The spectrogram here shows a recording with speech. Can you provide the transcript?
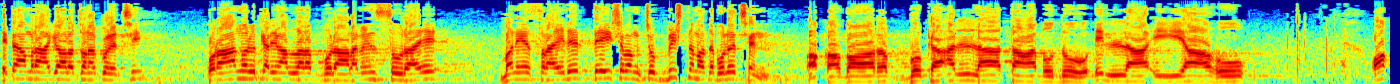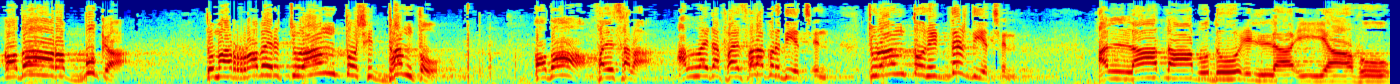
এটা আমরা আগে আলোচনা করেছি। কোরআনুল করিম আল্লাহ রাব্বুল আলামিন সূরায়ে মানে ইসরাইলের 23 এবং 24 নম্বরে বলেছেন অকদা রব্বুকা আল্লা তা'বুদু ইল্লা ইয়াহু অকদা রব্বুকা তোমার রবের চূড়ান্ত সিদ্ধান্ত। কদা ফয়সালা, আল্লাহ এটা ফয়সালা করে দিয়েছেন, চূড়ান্ত নির্দেশ দিয়েছেন। আল্লাহ তাবুদু ইল্লা ইয়াহু,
